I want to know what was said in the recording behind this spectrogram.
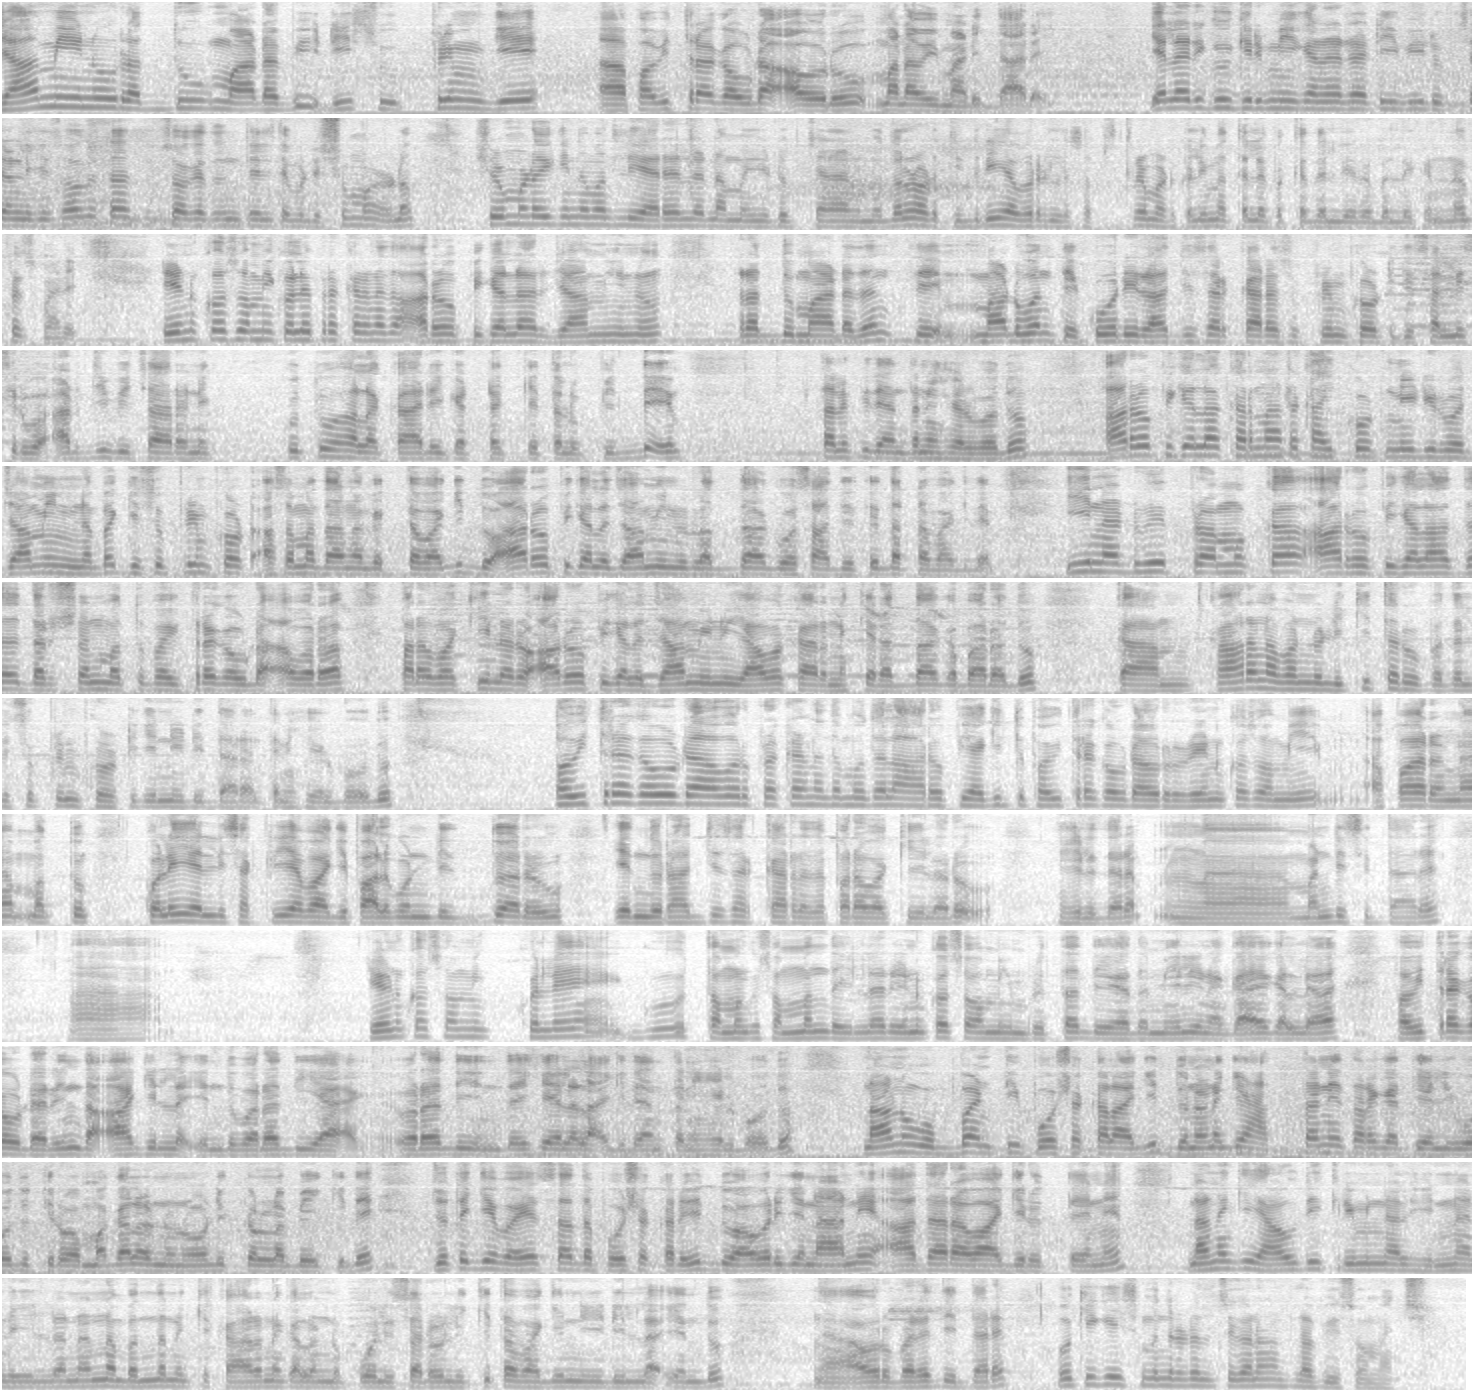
ಜಾಮೀನು ರದ್ದು ಮಾಡಬೇಡಿ. ಸುಪ್ರೀಂಗೆ ಪವಿತ್ರ ಗೌಡ ಅವರು ಮನವಿ ಮಾಡಿದ್ದಾರೆ. ಎಲ್ಲರಿಗೂ Girmi Kannada T V YouTube ಚಾನಲ್ಗೆ ಸ್ವಾಗತ. ಸ್ವಾಗತ ಅಂತ ಹೇಳ್ತೇವೆ ಶುರು ಮಾಡೋಣ ಶುರು ಮಾಡೋಕ್ಕಿಂತ ಮೊದಲು ಯಾರೆಲ್ಲ ನಮ್ಮ ಯೂಟ್ಯೂಬ್ ಚಾನಲ್ ಮೊದಲು ನೋಡ್ತಿದ್ರಿ, ಅವರೆಲ್ಲ ಸಬ್ಸ್ಕ್ರೈಬ್ ಮಾಡ್ಕೊಳ್ಳಿ, ಮತ್ತೆಲ್ಲ ಪಕ್ಕದಲ್ಲಿರೋ ಬೆಲ್ಲೈಕನ್ನು ಪ್ರೆಸ್ ಮಾಡಿ. ರೇಣುಕಾಸ್ವಾಮಿ ಕೊಲೆ ಪ್ರಕರಣದ ಆರೋಪಿಗಳ ಜಾಮೀನು ರದ್ದು ಮಾಡದಂತೆ, ಮಾಡುವಂತೆ ಕೋರಿ ರಾಜ್ಯ ಸರ್ಕಾರ ಸುಪ್ರೀಂ ಕೋರ್ಟ್ಗೆ ಸಲ್ಲಿಸಿರುವ ಅರ್ಜಿ ವಿಚಾರಣೆ ಕುತೂಹಲಕಾರಿ ಘಟ್ಟಕ್ಕೆ ತಲುಪಿದ್ದೇ, ತಲುಪಿದೆ ಅಂತಲೇ ಹೇಳ್ಬೋದು. ಆರೋಪಿಗಳ ಕರ್ನಾಟಕ ಹೈಕೋರ್ಟ್ ನೀಡಿರುವ ಜಾಮೀನಿನ ಬಗ್ಗೆ ಸುಪ್ರೀಂ ಕೋರ್ಟ್ ಅಸಮಾಧಾನ ವ್ಯಕ್ತವಾಗಿದ್ದು ಆರೋಪಿಗಳ ಜಾಮೀನು ರದ್ದಾಗುವ ಸಾಧ್ಯತೆ ದಟ್ಟವಾಗಿದೆ. ಈ ನಡುವೆ ಪ್ರಮುಖ ಆರೋಪಿಗಳಾದ ದರ್ಶನ್ ಮತ್ತು ಪವಿತ್ರಗೌಡ ಅವರ ಪರ ವಕೀಲರು ಆರೋಪಿಗಳ ಜಾಮೀನು ಯಾವ ಕಾರಣಕ್ಕೆ ರದ್ದಾಗಬಾರದು ಕಾರಣವನ್ನು ಲಿಖಿತ ರೂಪದಲ್ಲಿ ಸುಪ್ರೀಂ ಕೋರ್ಟ್ಗೆ ನೀಡಿದ್ದಾರೆ ಅಂತಲೇ ಹೇಳ್ಬೋದು. ಪವಿತ್ರಗೌಡ ಅವರು ಪ್ರಕರಣದ ಮೊದಲ ಆರೋಪಿಯಾಗಿದ್ದು, ಪವಿತ್ರಗೌಡ ಅವರು ರೇಣುಕಾಸ್ವಾಮಿ ಅಪಹರಣ ಮತ್ತು ಕೊಲೆಯಲ್ಲಿ ಸಕ್ರಿಯವಾಗಿ ಪಾಲ್ಗೊಂಡಿದ್ದರು ಎಂದು ರಾಜ್ಯ ಸರ್ಕಾರದ ಪರ ವಕೀಲರು ಹೇಳಿದ್ದಾರೆ. ಮಂಡಿಸಿದ್ದಾರೆ. ರೇಣುಕಾಸ್ವಾಮಿ ಕೊಲೆಗೂ ತಮಗೂ ಸಂಬಂಧ ಇಲ್ಲ. ರೇಣುಕಾಸ್ವಾಮಿ ಮೃತದೇಹದ ಮೇಲಿನ ಗಾಯಗಳ ಪವಿತ್ರ ಗೌಡರಿಂದ ಆಗಿಲ್ಲ ಎಂದು ವರದಿಯ, ವರದಿಯಿಂದ ಹೇಳಲಾಗಿದೆ ಅಂತಲೇ ಹೇಳ್ಬೋದು. ನಾನು ಒಬ್ಬಂಟಿ ಪೋಷಕರಾಗಿದ್ದು ನನಗೆ ಹತ್ತನೇ ತರಗತಿಯಲ್ಲಿ ಓದುತ್ತಿರುವ ಮಗಳನ್ನು ನೋಡಿಕೊಳ್ಳಬೇಕಿದೆ. ಜೊತೆಗೆ ವಯಸ್ಸಾದ ಪೋಷಕರು ಇದ್ದು ಅವರಿಗೆ ನಾನೇ ಆಧಾರವಾಗಿರುತ್ತೇನೆ. ನನಗೆ ಯಾವುದೇ ಕ್ರಿಮಿನಲ್ ಹಿನ್ನೆಲೆ ಇಲ್ಲ. ನನ್ನ ಬಂಧನಕ್ಕೆ ಕಾರಣಗಳನ್ನು ಪೊಲೀಸರು ಲಿಖಿತವಾಗಿ ನೀಡಿಲ್ಲ ಎಂದು ಅವರು ಬರೆದಿದ್ದಾರೆ. ಓಕೆ ಗೈಸ್ ಮುಂದೆ ಸಿಗೋಣ. Love you so much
